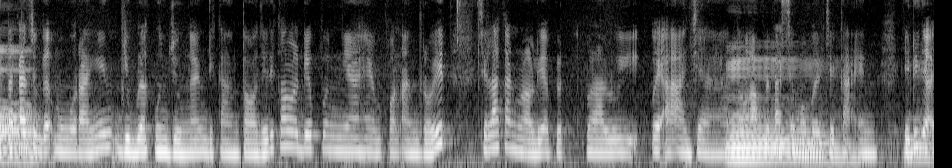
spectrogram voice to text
Kita kan juga mengurangi jumlah kunjungan di kantor. Jadi kalau dia punya handphone Android, silakan melalui melalui WA aja atau Hmm. aplikasi mobile JKN. Jadi nggak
